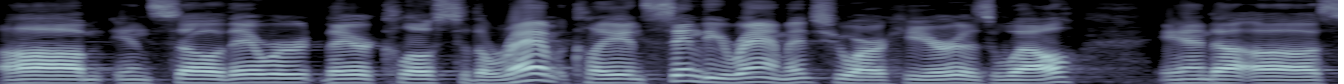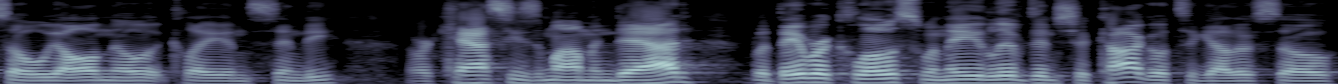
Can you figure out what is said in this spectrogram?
Um, and so they were they are close to the Ram, Clay and Cindy Ramage, who are here as well. And uh, uh, so we all know that Clay and Cindy are Cassie's mom and dad, but they were close when they lived in Chicago together. So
